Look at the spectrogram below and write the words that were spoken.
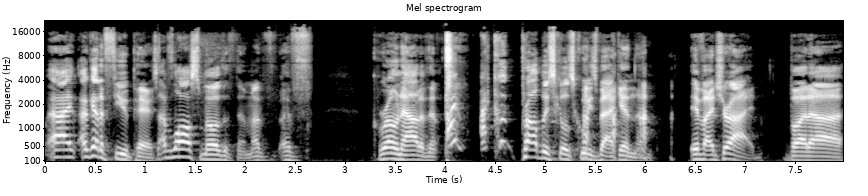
I, I've got a few pairs. I've lost most of them. I've I've grown out of them. I, I could probably still squeeze back in them if I tried. But uh,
